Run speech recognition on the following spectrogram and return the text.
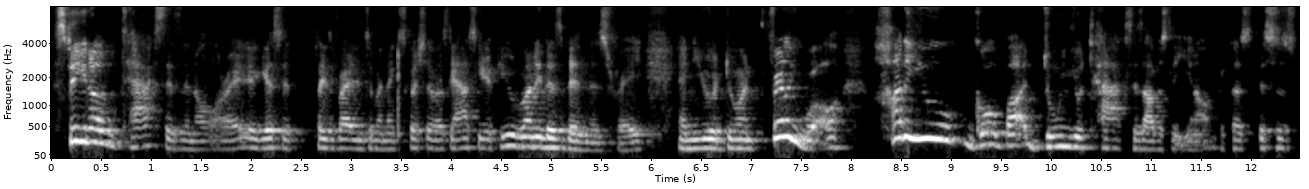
Speaking of taxes and all, right? I guess it plays right into my next question. I was going to ask you if you're running this business, right, and you're doing fairly well, how do you go about doing your taxes? Obviously, you know, because this is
